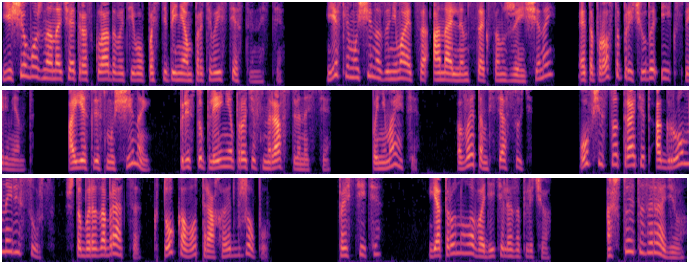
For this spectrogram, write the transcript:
Еще можно начать раскладывать его по степеням противоестественности. Если мужчина занимается анальным сексом с женщиной, это просто причуда и эксперимент. А если с мужчиной — преступление против нравственности. Понимаете? В этом вся суть. Общество тратит огромный ресурс, чтобы разобраться, кто кого трахает в жопу. Простите, я тронула водителя за плечо. А что это за радио?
